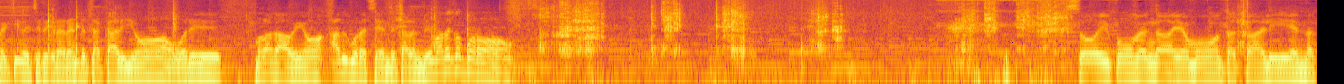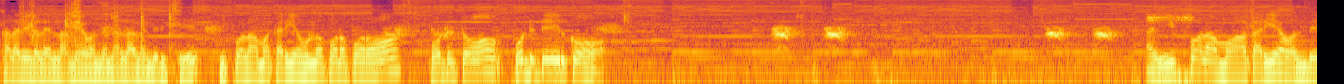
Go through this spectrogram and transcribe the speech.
வெட்டி வச்சிருக்கிற ரெண்டு தக்காளியும் ஒரு மிளகாவையும் அது கூட சேர்ந்து கலந்து வதக்க போகிறோம் ஸோ இப்போது வெங்காயமும் தக்காளி இந்த கலவைகள் எல்லாமே வந்து நல்லா வெந்துடுச்சு இப்போ நாம் கறியை உள்ளே போட போகிறோம் போட்டுட்டோம். போட்டுகிட்டே இருக்கோம். இப்போ நம்ம கறியை வந்து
